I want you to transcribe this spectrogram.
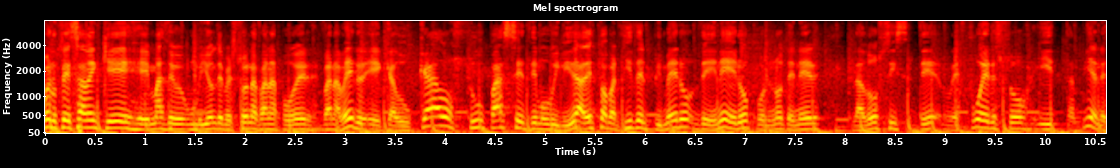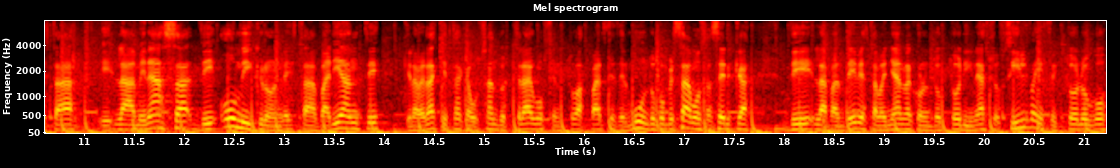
Bueno, ustedes saben que eh, más de un millón de personas van a poder, van a ver eh, caducado su pase de movilidad. Esto a partir del primero de enero por no tener la dosis de refuerzo y también está eh, la amenaza de Omicron, esta variante que la verdad es que está causando estragos en todas partes del mundo. Conversamos acerca de la pandemia esta mañana con el doctor Ignacio Silva, infectólogo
